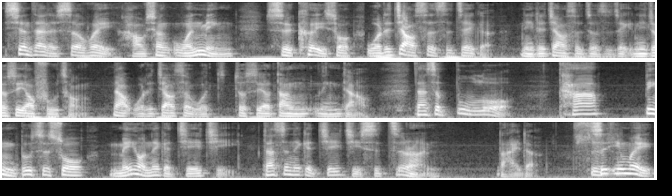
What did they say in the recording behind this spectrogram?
现在的社会好像文明是可以说，我的教室是这个，你的教室就是这个，你就是要服从。那我的教室我就是要当领导。但是部落它并不是说没有那个阶级，但是那个阶级是自然来的，是因为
